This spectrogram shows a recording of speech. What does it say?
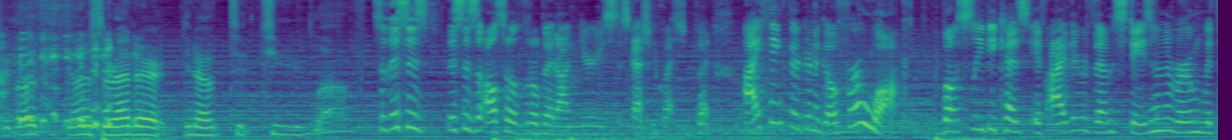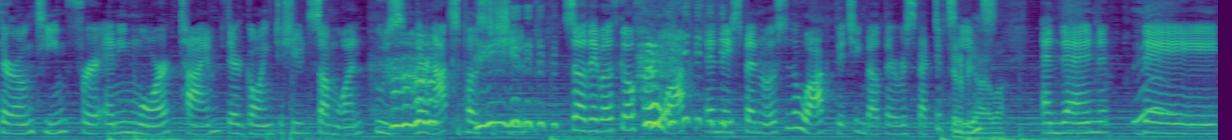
You're both gonna surrender, you know, to to love. So this is this is also a little bit on Yuri's discussion question, but I think they're gonna go for a walk. Mostly because if either of them stays in the room with their own team for any more time, they're going to shoot someone who's they're not supposed to shoot. So they both go for a walk, and they spend most of the walk bitching about their respective gonna be teams. Iowa. And then they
